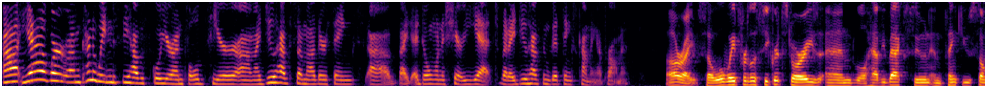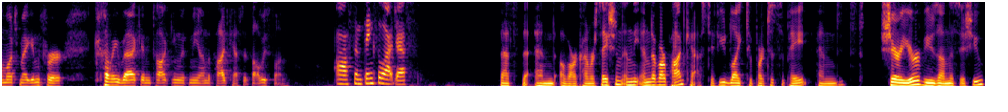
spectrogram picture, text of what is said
Uh, yeah, we're. I'm kind of waiting to see how the school year unfolds here. Um, I do have some other things uh, I, I don't want to share yet, but I do have some good things coming. I promise. All right, so we'll wait for those secret stories and we'll have you back soon. And thank you so much, Megan, for coming back and talking with me on the podcast. It's always fun. Awesome. Thanks a lot, Jeff. That's the end of our conversation and the end of our podcast. If you'd like to participate and share your views on this issue,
